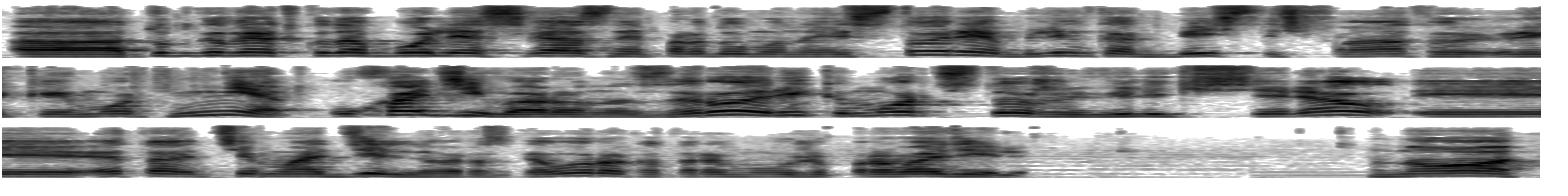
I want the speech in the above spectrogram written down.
А, тут говорят, куда более связанная продуманная история. Блин, как бесит эти фанаты Рика и Морти. Нет, уходи, Ворона Зеро. Рик и Морти тоже великий сериал, и это тема отдельного разговора, который мы уже проводили. Но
